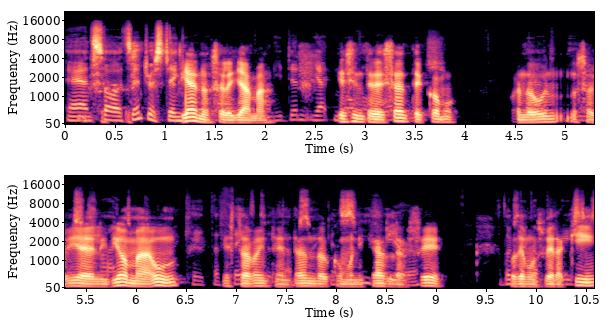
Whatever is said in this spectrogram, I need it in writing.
Interesting Cristiano se le llama. Y es interesante cómo cuando aún no sabía el idioma aún, estaba intentando comunicar la fe. Podemos ver aquí,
